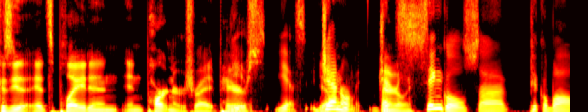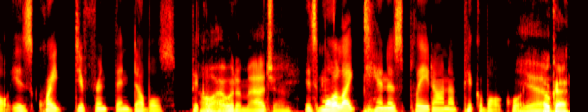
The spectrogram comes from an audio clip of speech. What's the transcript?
Because it's played in in partners, right? Pairs. Yes, yes. Yeah, generally. But generally. singles uh, pickleball is quite different than doubles pickleball. oh, I would imagine. It's more like tennis played on a pickleball court. Yeah. Okay.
